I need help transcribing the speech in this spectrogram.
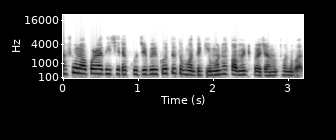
আসল অপরাধী সেটা খুঁজে বের করতে তোমাদের কি মনে হয়? কমেন্ট করে জানাও, ধন্যবাদ।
